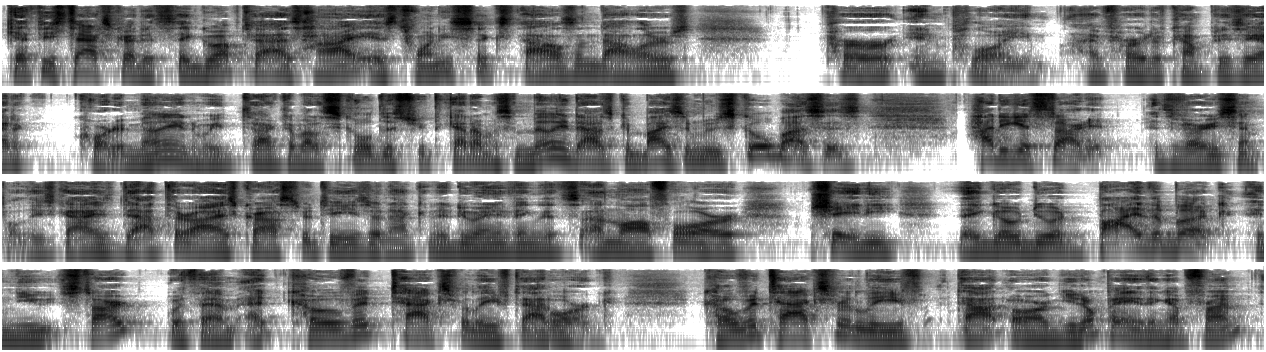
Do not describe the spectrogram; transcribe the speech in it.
get these tax credits. They go up to as high as $26,000 per employee. I've heard of companies that got a quarter million. We talked about a school district that got almost a million dollars, could buy some new school buses. How do you get started? It's very simple. These guys dot their I's, cross their T's. They're not going to do anything that's unlawful or shady. They go do it by the book. And you start with them at covidtaxrelief.org. covidtaxrelief.org. You don't pay anything up front.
